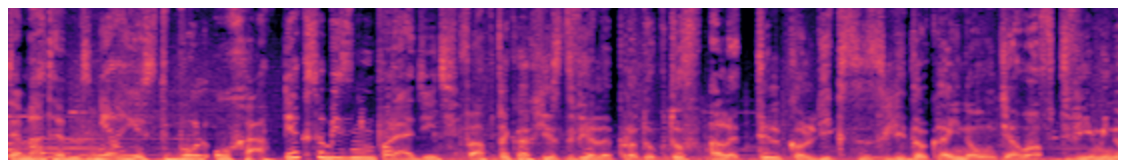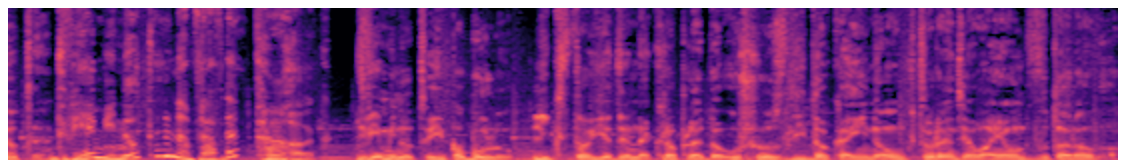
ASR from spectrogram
Tematem dnia jest ból ucha. Jak sobie z nim poradzić? W aptekach jest wiele produktów, ale tylko Lix z lidokainą działa w dwie minuty. Dwie minuty? Naprawdę? Tak, dwie minuty i po bólu. Lix to jedyne krople do uszu z lidokainą, które działają dwutorowo.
